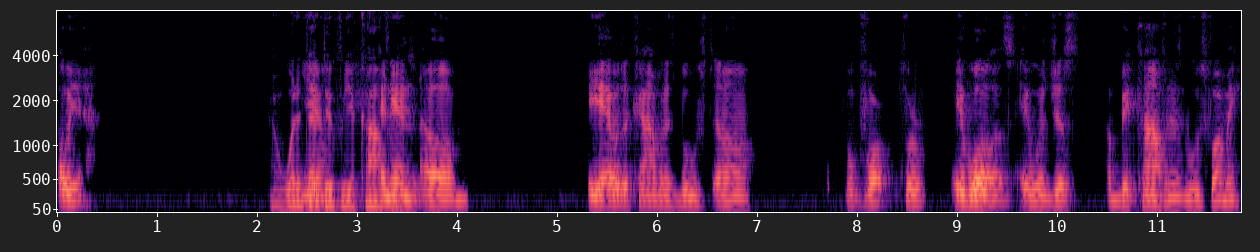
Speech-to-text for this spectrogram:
Oh yeah. And what did yeah. that do for your confidence? And then, um, yeah, it was a confidence boost. Uh, for, for for it was it was just a big confidence boost for me.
